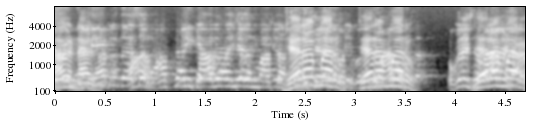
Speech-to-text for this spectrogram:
ఆగండి. జయరామ్ గారు జయరామ్ గారు. జయరామ్ గారు.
